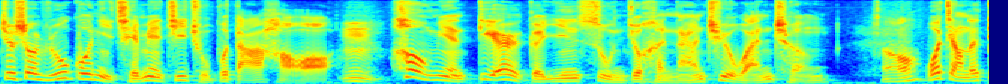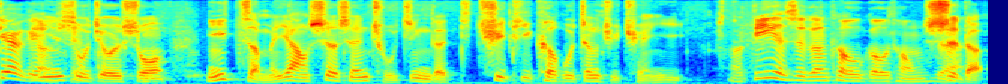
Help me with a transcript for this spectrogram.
就说如果你前面基础不打好哦，嗯，后面第二个因素你就很难去完成。哦，我讲的第二个因素就是说，嗯你怎么样设身处境的去替客户争取权益。哦，第一个是跟客户沟通，是的。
